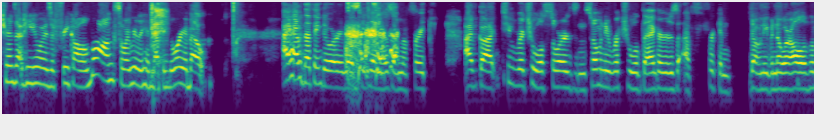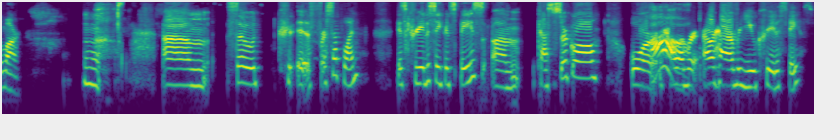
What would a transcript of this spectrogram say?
Turns out he knew I was a freak all along, so I really had nothing to worry about. I have nothing to worry about. TJ knows I'm a freak. I've got two ritual swords and so many ritual daggers. I freaking don't even know where all of them are. Mm-hmm. Um, so uh, for step one is create a sacred space. Um, cast a circle, or ah. however, or however you create a space.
